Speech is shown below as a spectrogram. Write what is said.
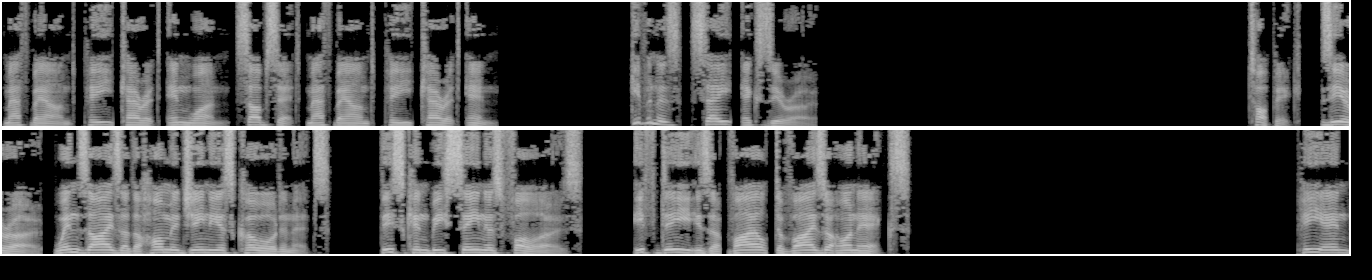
math bound p caret n one subset math bound p caret n. Given as say x zero. Topic zero when x's are the homogeneous coordinates. This can be seen as follows: if D is a Weil divisor on X, Pn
